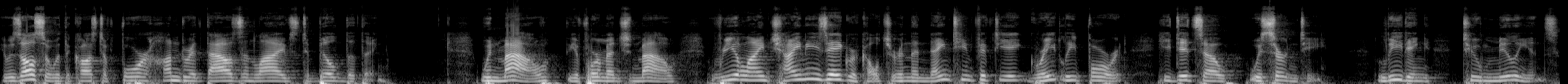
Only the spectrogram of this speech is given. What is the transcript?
It was also with the cost of 400,000 lives to build the thing. When Mao, the aforementioned Mao, realigned Chinese agriculture in the 1958 Great Leap Forward, he did so with certainty, leading to millions,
